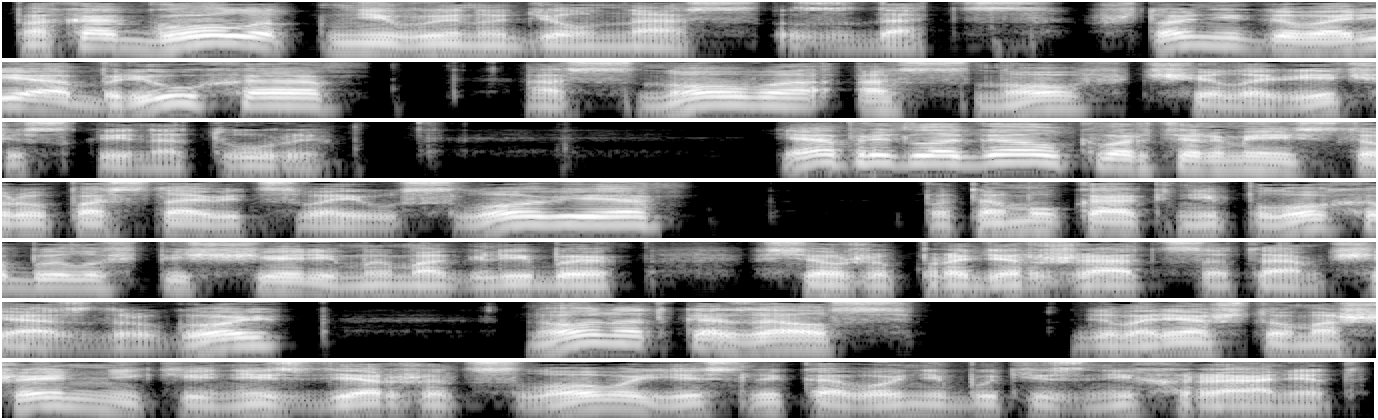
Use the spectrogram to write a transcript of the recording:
пока голод не вынудил нас сдаться. Что ни говори, а брюхо — основа основ человеческой натуры. Я предлагал квартирмейстеру поставить свои условия, потому как неплохо было в пещере, мы могли бы все же продержаться там час-другой, но он отказался говоря, что мошенники не сдержат слова, если кого-нибудь из них ранят,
